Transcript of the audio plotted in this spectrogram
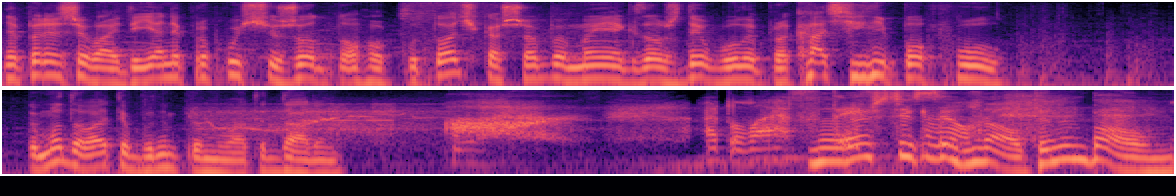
Не переживайте, я не пропущу жодного куточка, щоб ми, як завжди, були прокачені по фул. Тому давайте будемо прямувати далі. Нарешті сигнал, Тененбаум.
